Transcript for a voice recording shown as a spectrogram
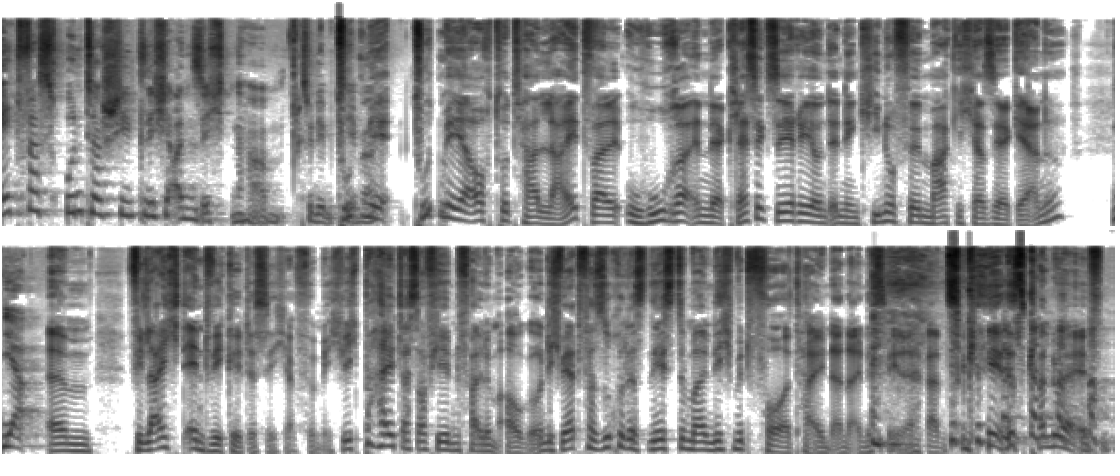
etwas unterschiedliche Ansichten haben zu dem Tut Thema. mir, tut mir ja auch total leid, weil Uhura in der Classic-Serie und in den Kinofilmen mag ich ja sehr gerne. ja, Ähm, vielleicht entwickelt es sich ja für mich. Ich behalte das auf jeden Fall im Auge. Und ich werde versuchen, das nächste Mal nicht mit Vorurteilen an eine Szene heranzugehen. Das kann nur helfen.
